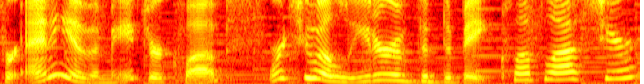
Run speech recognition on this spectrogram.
for any of the major clubs. Weren't you a leader of the debate club last year?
